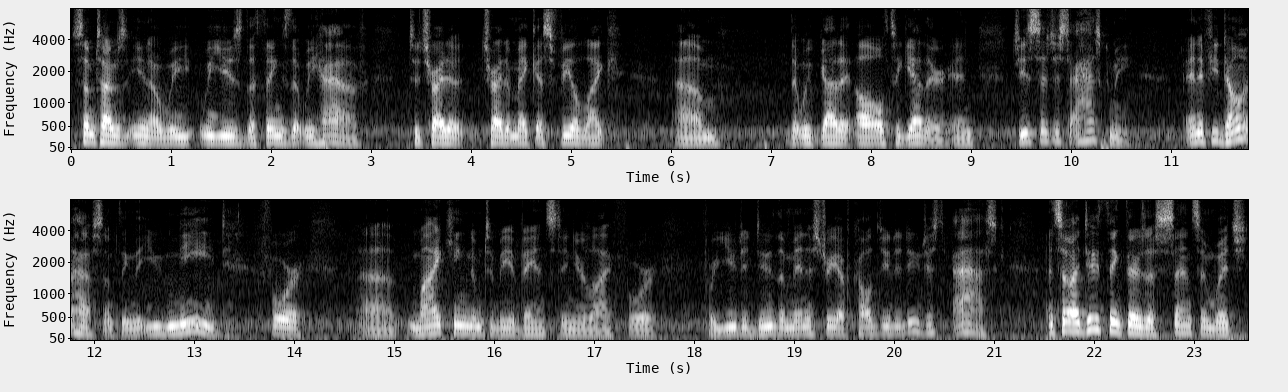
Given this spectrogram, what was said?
sometimes you know we, we use the things that we have to try to try to make us feel like um, that we've got it all together. And Jesus said, just ask me. And if you don't have something that you need for uh, my kingdom to be advanced in your life, for for you to do the ministry I've called you to do, just ask. And so I do think there's a sense in which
